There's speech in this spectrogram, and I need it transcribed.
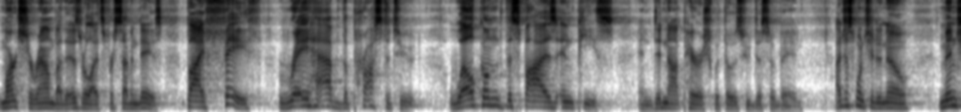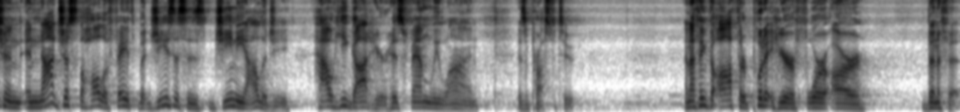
marched around by the Israelites for seven days. By faith, Rahab the prostitute welcomed the spies in peace and did not perish with those who disobeyed. I just want you to know, mentioned in not just the hall of faith, but Jesus' genealogy, how he got here, his family line is a prostitute. And I think the author put it here for our benefit.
